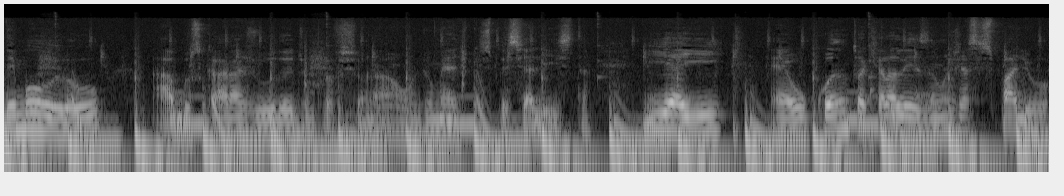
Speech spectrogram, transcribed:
demorou a buscar a ajuda de um profissional, de um médico especialista. E aí é o quanto aquela lesão já se espalhou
